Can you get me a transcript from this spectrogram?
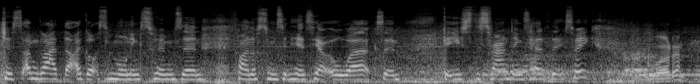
just I'm glad that I got some morning swims and final swims in here, see how it all works, and get used to the surroundings ahead of next week. Well done.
